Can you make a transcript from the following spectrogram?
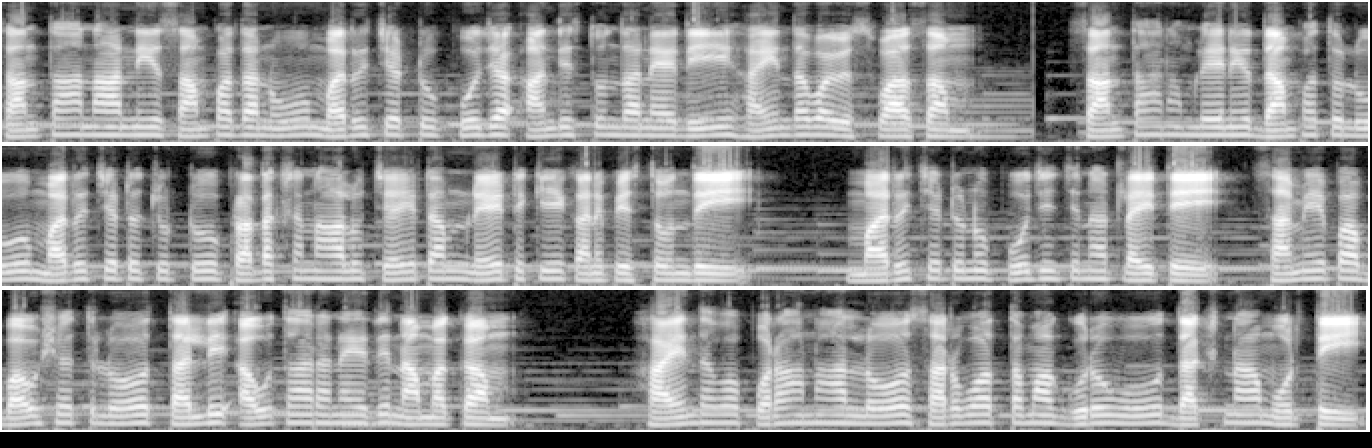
సంతానాన్ని సంపదను మర్రి చెట్టు పూజ అందిస్తుందనేది హైందవ విశ్వాసం. సంతానం లేని దంపతులు మర్రి చెట్టు చుట్టూ ప్రదక్షిణాలు చేయటం నేటికి కనిపిస్తుంది. మర్రి చెట్టును పూజించినట్లయితే సమీప భవిష్యత్తులో తల్లి అవుతారనేది నమ్మకం. హైందవ పురాణాల్లో సర్వోత్తమ గురువు దక్షిణామూర్తి.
